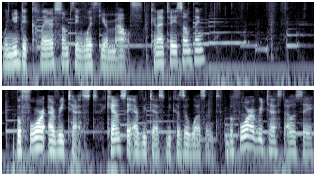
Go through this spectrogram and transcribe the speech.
when you declare something with your mouth, can I tell you something? Before every test, I can't say every test because it wasn't. Before every test, I would say,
